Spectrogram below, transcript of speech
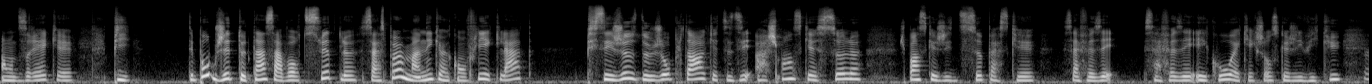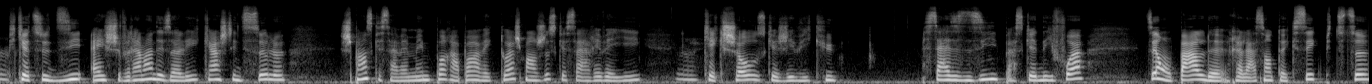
on dirait que. Puis t'es pas obligé de tout le temps savoir tout de suite, là. Ça se peut un moment donné qu'un conflit éclate, puis c'est juste deux jours plus tard que tu dis, ah, je pense que ça, là, je pense que j'ai dit ça parce que ça faisait ça faisait écho à quelque chose que j'ai vécu, Mm. puis que tu te dis, hey, je suis vraiment désolée, quand je t'ai dit ça, là, je pense que ça avait même pas rapport avec toi, je pense juste que ça a réveillé quelque chose que j'ai vécu. Ça se dit parce que des fois, sais, on parle de relations toxiques puis tout ça.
